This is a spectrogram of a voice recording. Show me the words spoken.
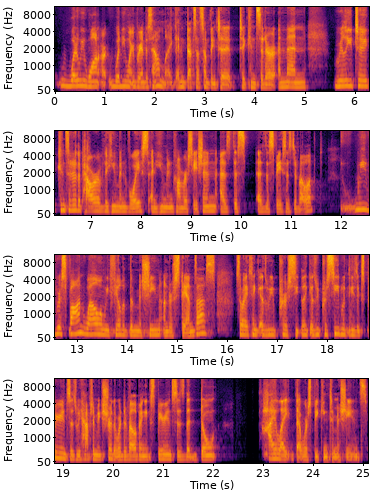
what do we want what do you want your brand to sound like? I think that's something to to consider. And then really to consider the power of the human voice and human conversation as this as the space is developed we respond well when we feel that the machine understands us so i think as we proceed like as we proceed with these experiences we have to make sure that we're developing experiences that don't highlight that we're speaking to machines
